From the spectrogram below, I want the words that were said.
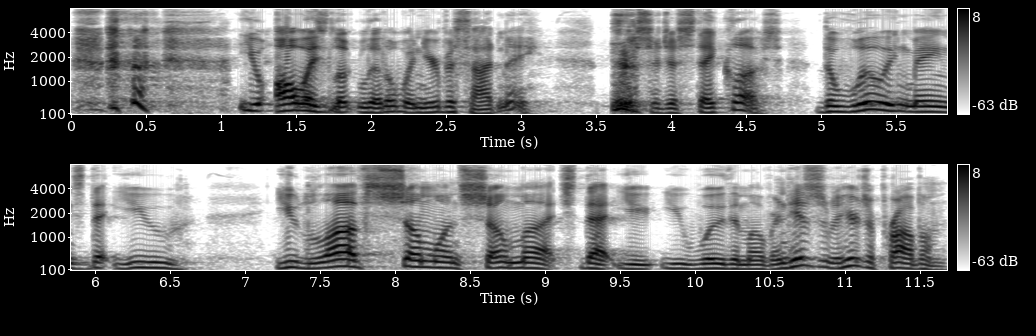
you always look little when you're beside me. so just stay close. The wooing means that you you love someone so much that you you woo them over. And here's here's a problem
